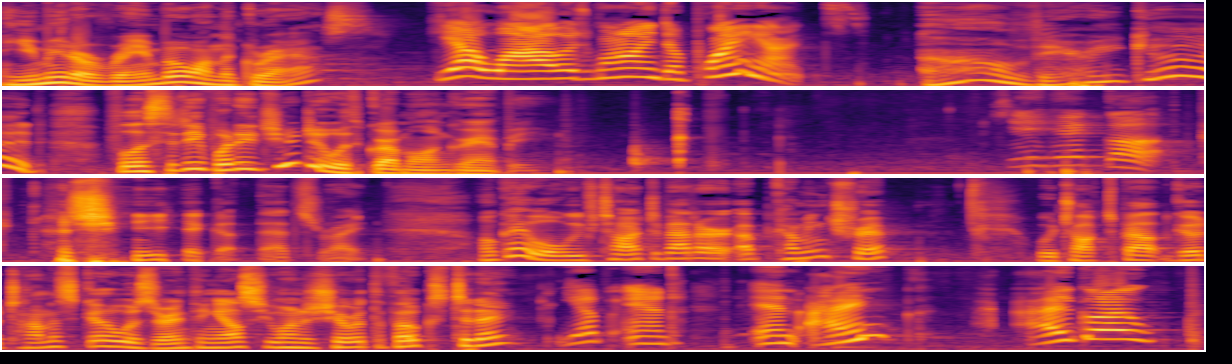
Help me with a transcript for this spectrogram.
You made a rainbow on the grass? Yeah, while I was growing the plants. Oh, very good. Felicity, what did you do with Grandma and Grampy? She hiccuped. she hiccuped, that's right. Okay, well, we've talked about our upcoming trip. We talked about Go Thomas Go. Was there anything else you wanted to share with the folks today? Yep, and and I I go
